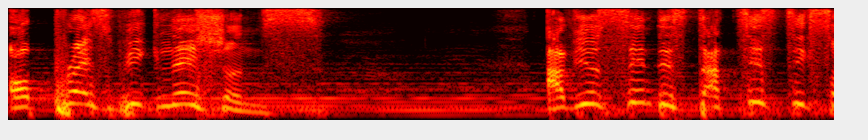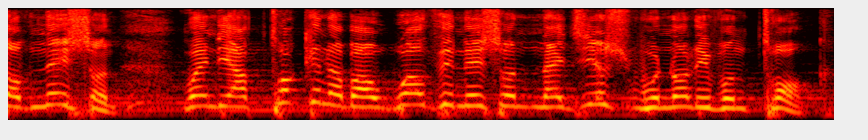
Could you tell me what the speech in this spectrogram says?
oppress big nations? Have you seen the statistics of nation? When they are talking about wealthy nation, Nigeria will not even talk.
